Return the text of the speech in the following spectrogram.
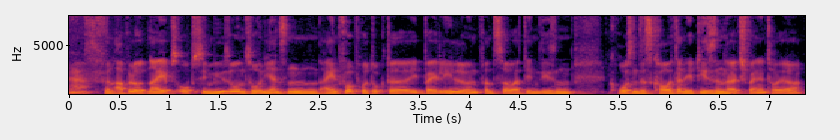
Ja. Für einen Apfel und ein gibt's Obst, Gemüse und so und die ganzen Einfuhrprodukte wie bei Lidl und sonst was in diesen großen Discountern, die sind halt schweineteuer.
